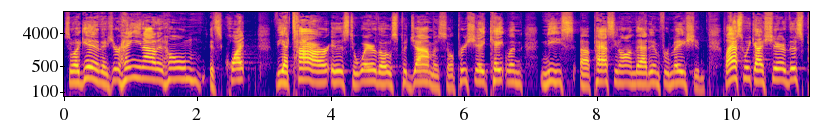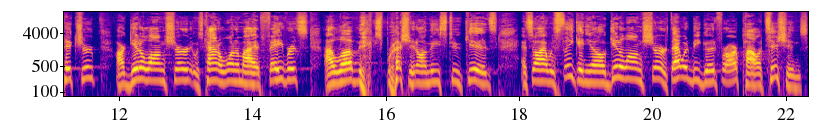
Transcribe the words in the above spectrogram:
So, again, as you're hanging out at home, it's quite the attire is to wear those pajamas. So appreciate Caitlin Neese uh, passing on that information. Last week I shared this picture, our Get Along shirt. It was kind of one of my favorites. I love the expression on these two kids. And so I was thinking, you know, Get Along shirt, that would be good for our politicians.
